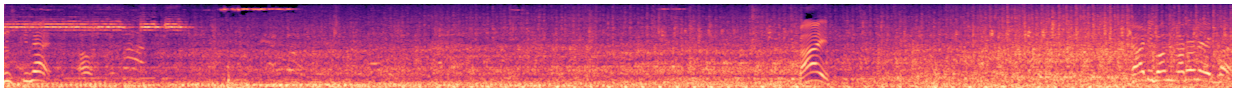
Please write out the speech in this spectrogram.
है आओ भाई गाड़ी बंद करो ना एक बार।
